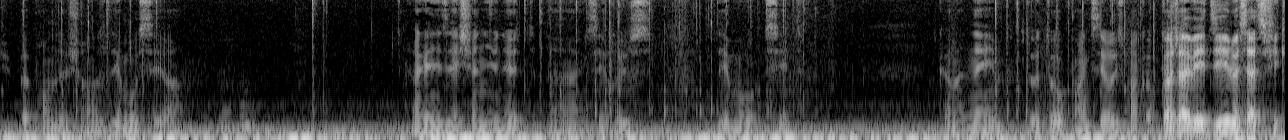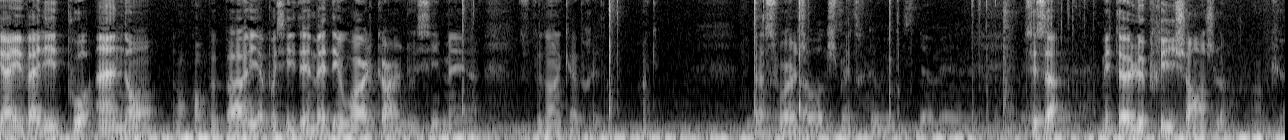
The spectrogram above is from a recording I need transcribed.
Je vais pas prendre de chance. Démo CA. Organization Unit, euh, Xerus, démo site, common name, toto.xerus.com. Comme j'avais dit, le certificat est valide pour un nom, donc on peut pas, il y a possibilité de mettre des wildcards aussi, mais euh, surtout dans le cas présent. Ok. Password, je, je mettrai. C'est ça. Mais t'as- le prix il change là. Donc euh,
